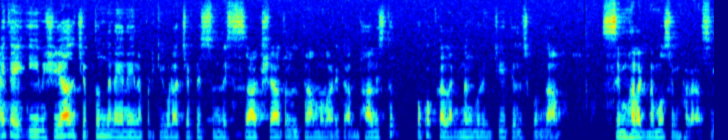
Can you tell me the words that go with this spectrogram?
అయితే ఈ విషయాలు చెప్తుంది నేనైనప్పటికీ కూడా చెప్పిస్తుంది సాక్షాత్ లలిత అమ్మవారిగా భావిస్తూ ఒక్కొక్క లగ్నం గురించి తెలుసుకుందాం. సింహలగ్నము సింహరాశి.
